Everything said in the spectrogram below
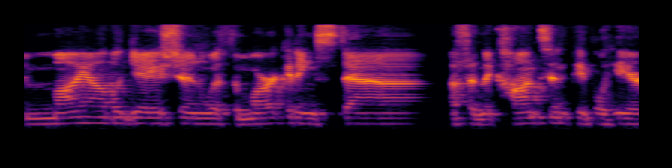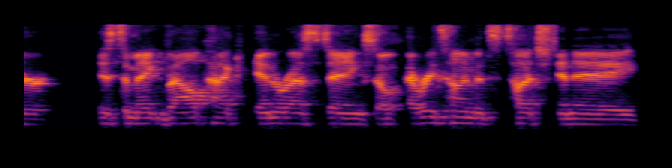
and my obligation with the marketing staff and the content people here is to make Valpak interesting. So every time it's touched in a,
